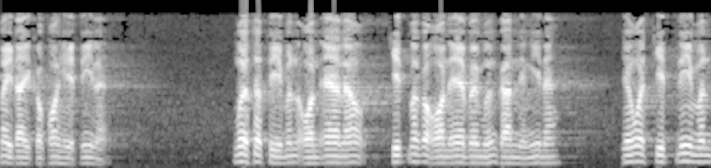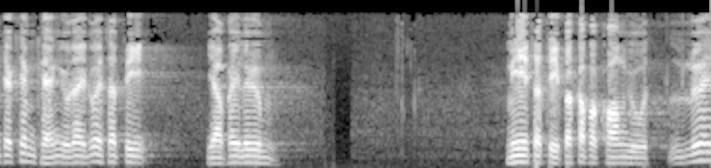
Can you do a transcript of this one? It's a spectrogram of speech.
ไม่ได้ก็เพราะเหตุนี้แหละ เมื่อสติมันอ่อนแอแล้ว จิตมันก็อ่อนแอไปเหมือนกันอย่างนี้นะ ยังว่าจิตนี่มันจะเข้มแข็งอยู่ได้ด้วยสติ อย่าไปลืม มีสติประคับประคองอยู่เรื่อย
